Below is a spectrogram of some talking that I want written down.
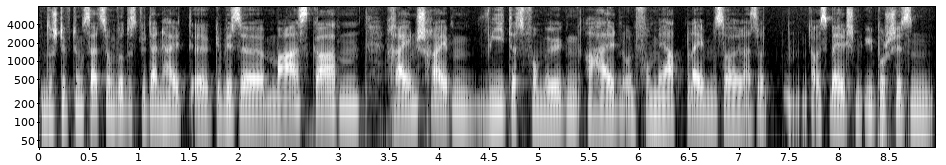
Und der Stiftungssatzung würdest du dann halt äh, gewisse Maßgaben reinschreiben, wie das Vermögen erhalten und vermehrt bleiben soll. Also aus welchen Überschüssen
